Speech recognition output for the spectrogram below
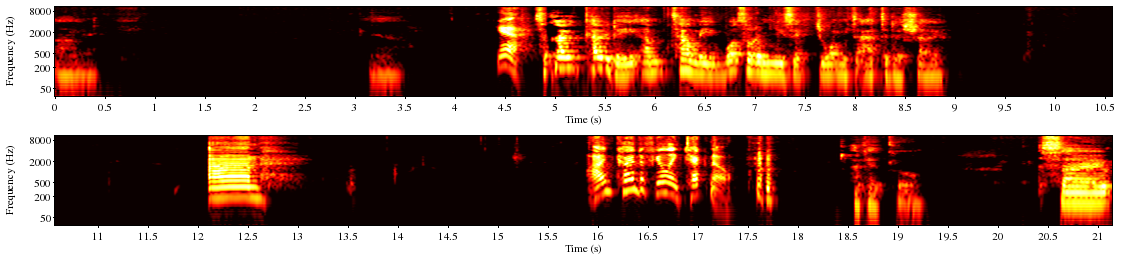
Um, yeah. Yeah. So, Cody, um, tell me what sort of music do you want me to add to this show? Um, I'm kind of feeling techno. okay, cool. So,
